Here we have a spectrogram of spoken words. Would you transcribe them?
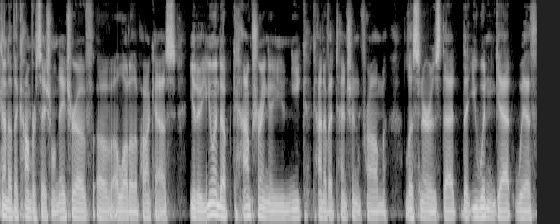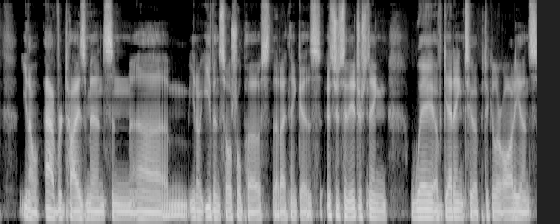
kind of the conversational nature of, of a lot of the podcasts, you know, you end up capturing a unique kind of attention from listeners that that you wouldn't get with, you know, advertisements and um, you know, even social posts that I think is it's just an interesting way of getting to a particular audience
